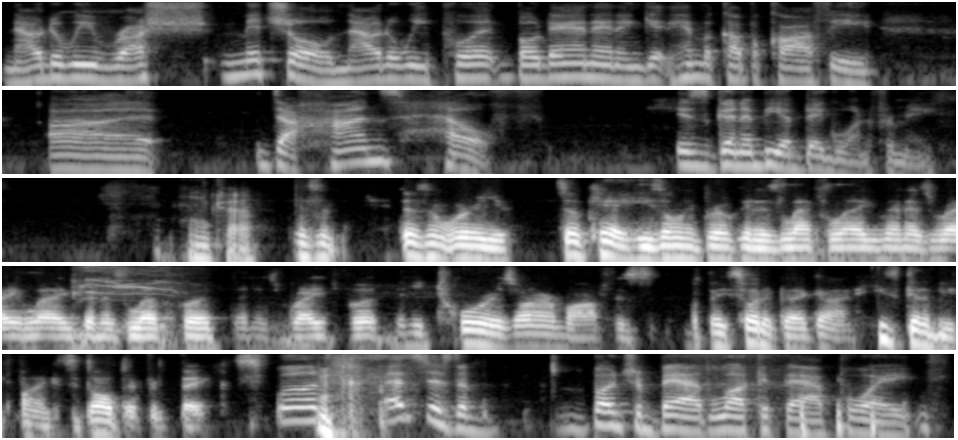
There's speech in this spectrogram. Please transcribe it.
Now, do we rush Mitchell? Now, do we put Beaudin in and get him a cup of coffee? Uh, de Haan's health is going to be a big one for me. Okay. Doesn't doesn't worry you. It's okay. He's only broken his left leg, then his right leg, then his left foot, then his right foot. Then he tore his arm off. His, but they sewed it back on. He's gonna be fine because it's all different things. Well, that's just a bunch of bad luck at that point.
